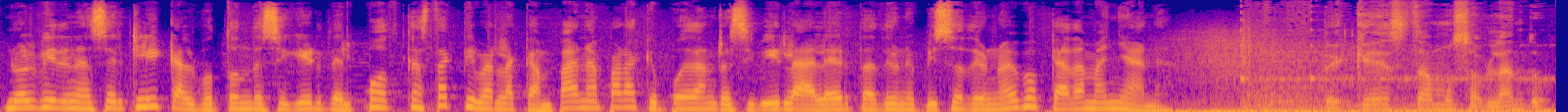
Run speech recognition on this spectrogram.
No olviden hacer clic al botón de seguir del podcast, activar la campana para que puedan recibir la alerta de un episodio nuevo cada mañana. ¿De qué estamos hablando?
